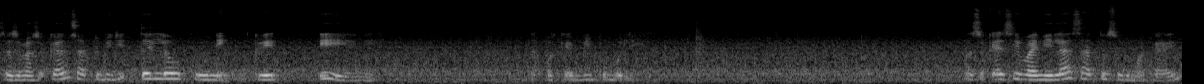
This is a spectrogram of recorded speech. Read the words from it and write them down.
So saya masukkan satu biji telur kuning. Grade A ni nak pakai B pun boleh. Masukkan isi vanila Satu sudu makan.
